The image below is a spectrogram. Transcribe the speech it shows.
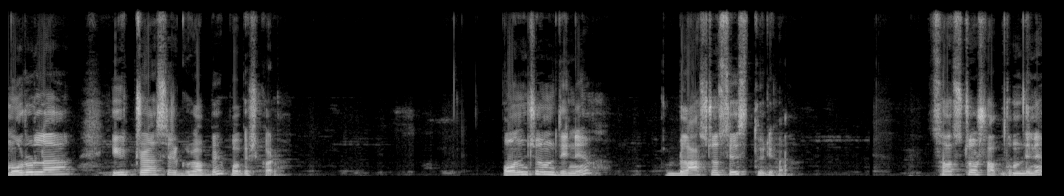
মরুলা ইউট্রাসের গর্ভে প্রবেশ করে। পঞ্চম দিনে ব্লাস্টোসিস তৈরি হয়। ষষ্ঠ সপ্তম দিনে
